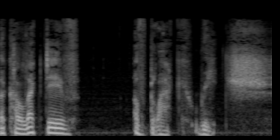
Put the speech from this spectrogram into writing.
the collective of Blaque Reach.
